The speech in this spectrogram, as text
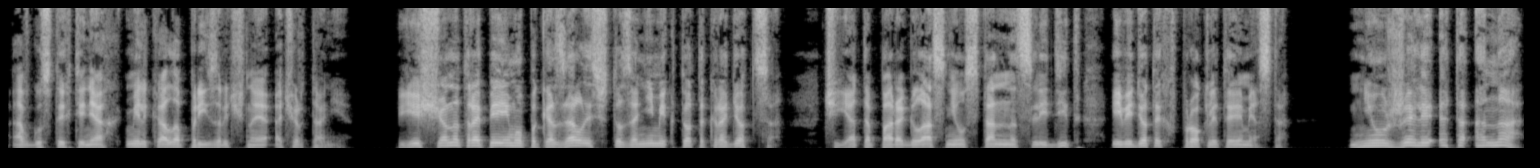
а в густых тенях мелькало призрачное очертание. Еще на тропе ему показалось, что за ними кто-то крадется. Чья-то пара глаз неустанно следит и ведет их в проклятое место. «Неужели это она?»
